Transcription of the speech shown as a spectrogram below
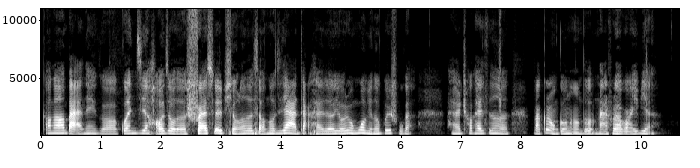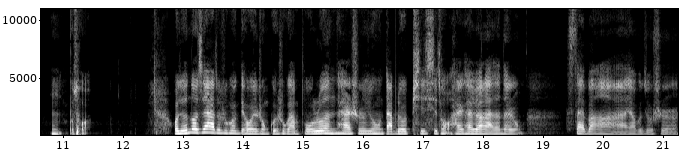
刚刚把那个关机好久的摔碎屏了的小诺基亚打开，觉得有一种莫名的归属感。还超开心的，把各种功能都拿出来玩一遍，嗯，不错。我觉得诺基亚就是会给我一种归属感，不论它是用 WP 系统，还是它原来的那种塞班啊，要不就是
